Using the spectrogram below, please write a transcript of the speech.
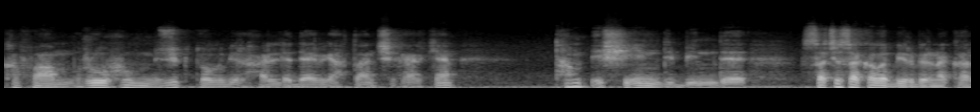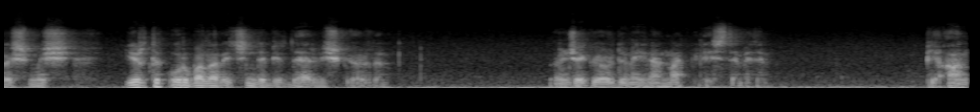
kafam, ruhum müzik dolu bir halde dergahtan çıkarken tam eşiğin dibinde saçı sakalı birbirine karışmış yırtık urbalar içinde bir derviş gördüm. Önce gördüğüme inanmak bile istemedim. Bir an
